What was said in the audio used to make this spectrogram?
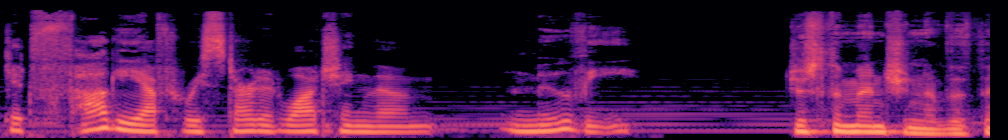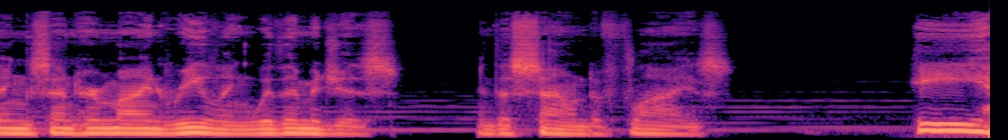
get foggy after we started watching the movie. Just the mention of the thing sent her mind reeling with images and the sound of flies. He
